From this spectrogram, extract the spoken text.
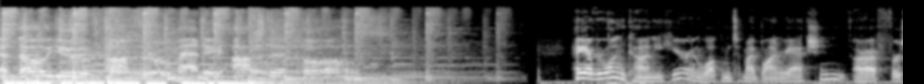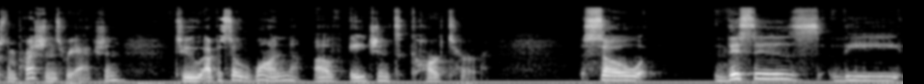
And though you've come through many obstacles. Hey everyone, Connie here, and welcome to my blind reaction, uh, first impressions reaction to episode one of Agent Carter. So, this is the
